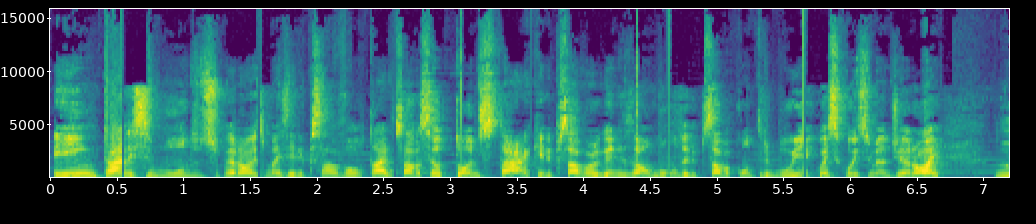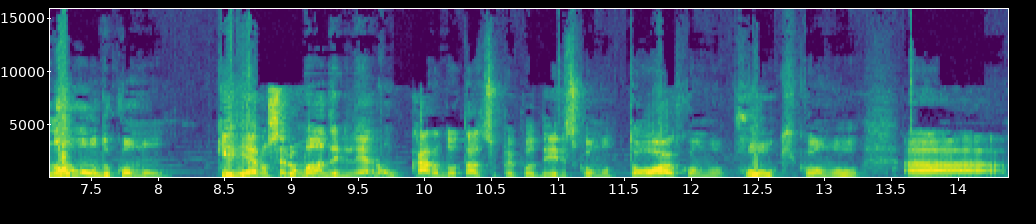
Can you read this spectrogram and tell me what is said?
em estar nesse mundo de super-heróis, mas ele precisava voltar, ele precisava ser o Tony Stark, ele precisava organizar o mundo, ele precisava contribuir com esse conhecimento de herói no mundo comum. Que ele era um ser humano, ele não era um cara dotado de superpoderes como Thor, como Hulk, como uh,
